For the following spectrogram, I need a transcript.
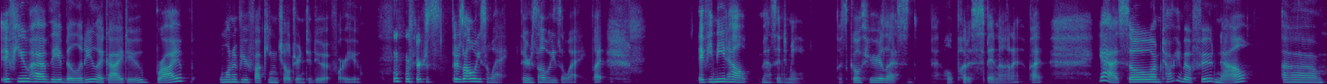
if you have the ability, like I do, bribe one of your fucking children to do it for you. there's there's always a way. There's always a way. But if you need help, message me. Let's go through your list and we'll put a spin on it. But yeah, so I'm talking about food now. Um,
